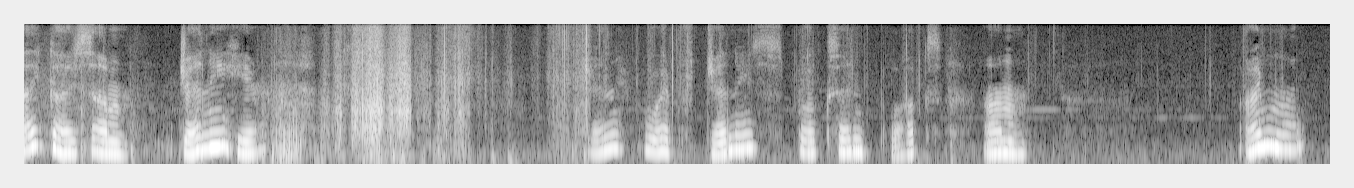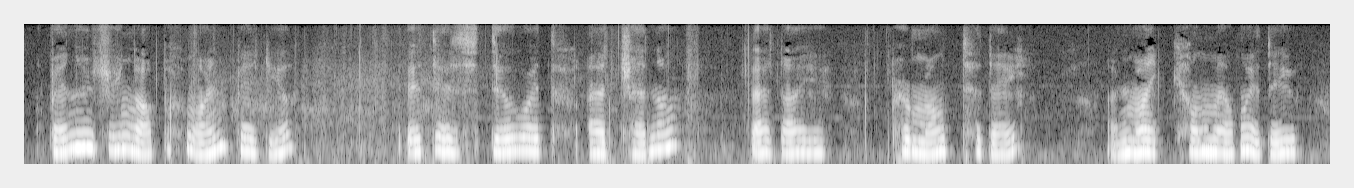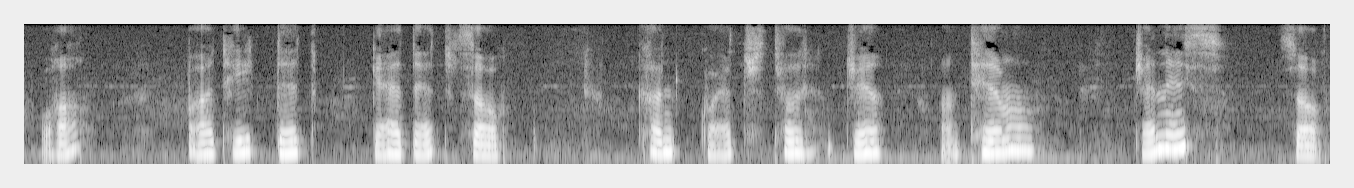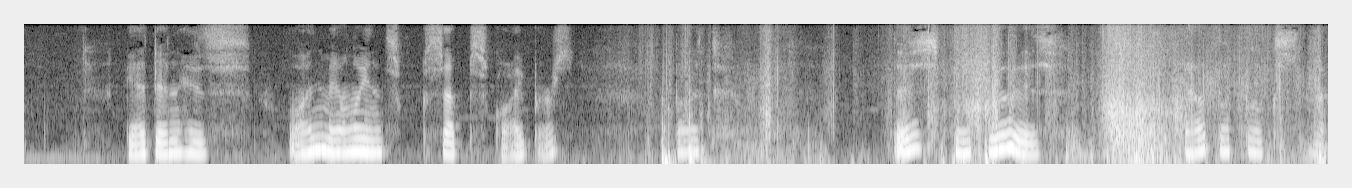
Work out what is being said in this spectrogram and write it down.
Hi guys, um, Jenny here. Jenny with Jenny's Books and Vlogs. Um, I'm finishing up one video. It is still with a channel that I promote today on my community wall, but he did get it, so congrats to Jim, um, Tim Jennings. So getting his 1 million subscribers. But this video is about the books now.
